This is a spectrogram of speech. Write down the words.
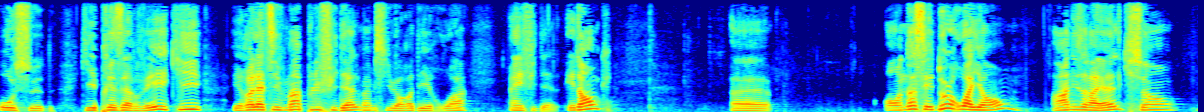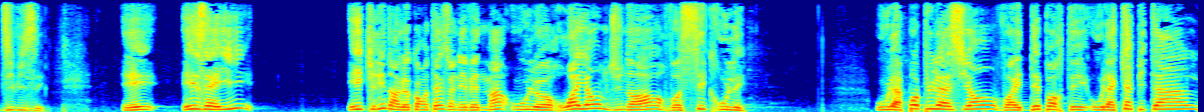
au sud, qui est préservée et qui est relativement plus fidèle, même s'il y aura des rois infidèles. Et donc, euh, on a ces deux royaumes en Israël qui sont divisés. Et Ésaïe écrit dans le contexte d'un événement où le royaume du Nord va s'écrouler, où la population va être déportée, où la capitale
